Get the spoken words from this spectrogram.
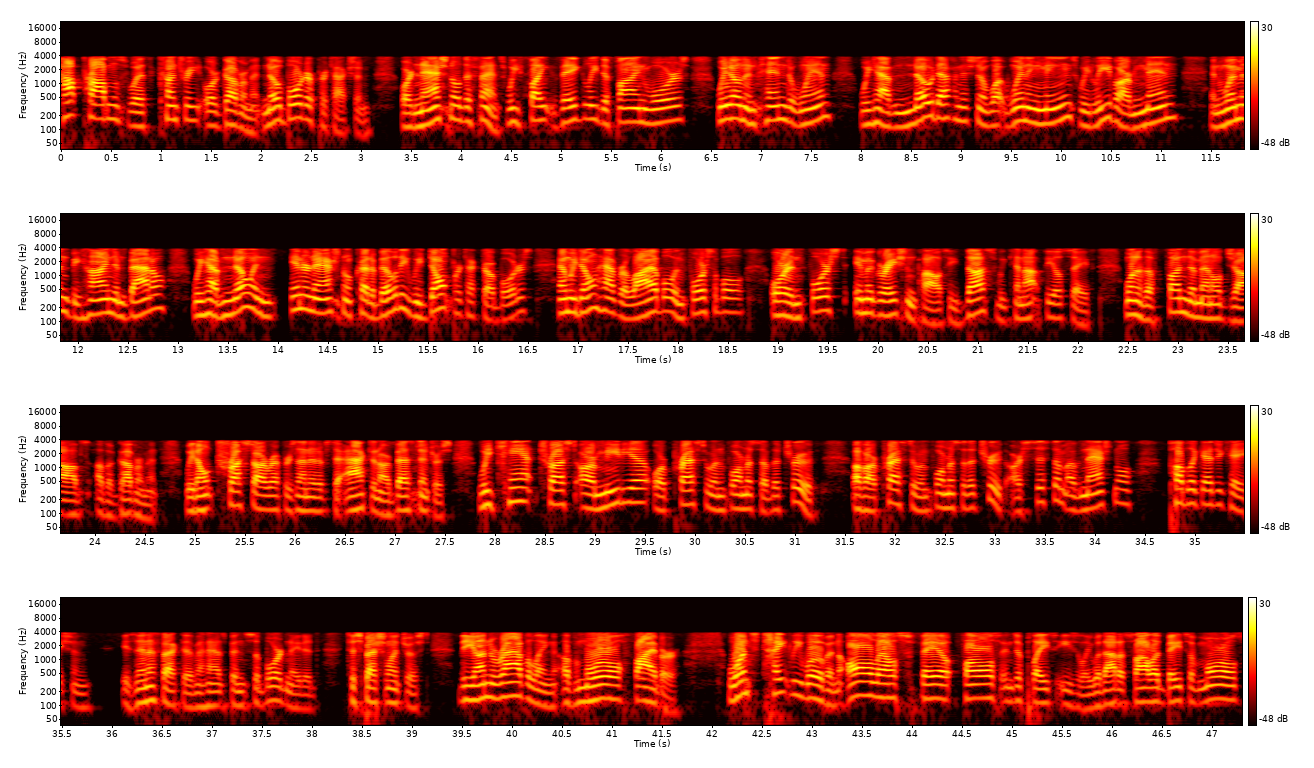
Top problems with country or government no border protection or national defense. We fight vaguely defined wars we don't intend to win. We have no definition of what winning means. We leave our men and women behind in battle. We have no in international credibility. We don't protect our borders. And we don't have reliable, enforceable, or enforced immigration policy. Thus, we cannot feel safe. One of the fundamental jobs of a government. We don't trust our representatives to act in our best interest. We can't trust our media or press to inform us of the truth, of our press to inform us of the truth. Our system of national public education is ineffective and has been subordinated to special interest. The unraveling of moral fiber. Once tightly woven, all else fail, falls into place easily. Without a solid base of morals,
